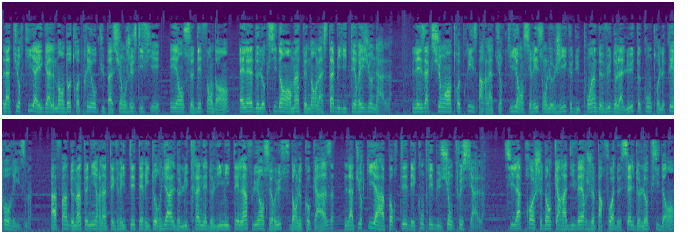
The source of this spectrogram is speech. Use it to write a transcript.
la Turquie a également d'autres préoccupations justifiées, et en se défendant, elle aide l'Occident en maintenant la stabilité régionale. Les actions entreprises par la Turquie en Syrie sont logiques du point de vue de la lutte contre le terrorisme. Afin de maintenir l'intégrité territoriale de l'Ukraine et de limiter l'influence russe dans le Caucase, la Turquie a apporté des contributions cruciales. Si l'approche d'Ankara diverge parfois de celle de l'Occident,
